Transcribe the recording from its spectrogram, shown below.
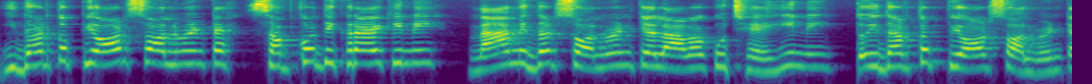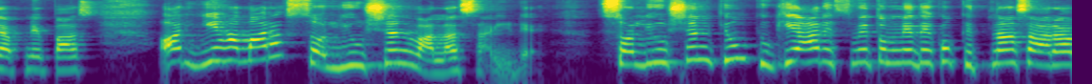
इधर तो प्योर सॉल्वेंट है। सबको दिख रहा है कि नहीं? मैम इधर सॉल्वेंट के अलावा कुछ है ही नहीं। तो इधर तो प्योर सॉल्वेंट है अपने पास। और ये हमारा सॉल्यूशन वाला साइड है। सॉल्यूशन क्यों? क्योंकि यार इसमें तुमने देखो कितना सारा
